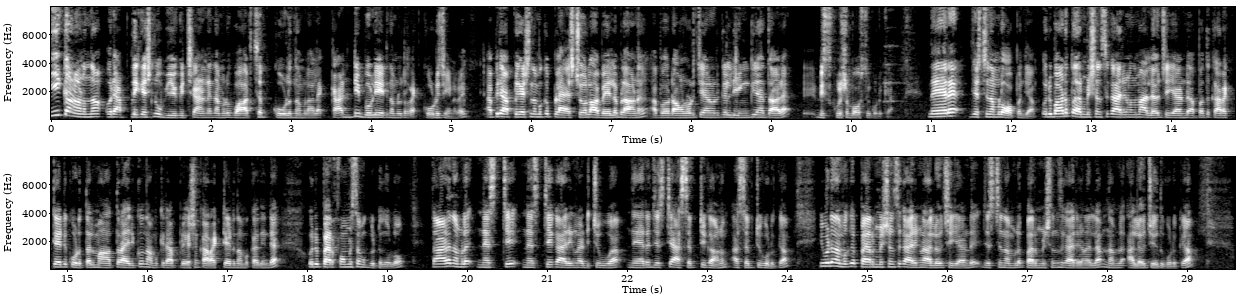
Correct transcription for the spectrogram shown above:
ഈ കാണുന്ന ഒരു ആപ്ലിക്കേഷൻ ഉപയോഗിച്ചാണ് നമ്മൾ വാട്സപ്പ് കോൾ നമ്മൾ നല്ല അടിപൊളിയായിട്ട് നമ്മൾ റെക്കോർഡ് ചെയ്യുന്നത് അപ്പോൾ ഈ ആപ്ലിക്കേഷൻ നമുക്ക് പ്ലേ സ്റ്റോറിൽ അവൈലബിൾ ആണ്. അപ്പോൾ ഡൗൺലോഡ് ചെയ്യാനവർക്ക് ലിങ്ക് ഞാൻ താഴെ ഡിസ്ക്രിപ്ഷൻ ബോക്സിൽ കൊടുക്കാം. നേരെ ജസ്റ്റ് നമ്മൾ ഓപ്പൺ ചെയ്യാം. ഒരുപാട് പെർമിഷൻസ് കാര്യങ്ങൾ നമ്മൾ അലോ ചെയ്യാണ്ട് അപ്പോൾ അത് കറക്റ്റായിട്ട് കൊടുത്താൽ മാത്രമായിരിക്കും നമുക്ക് ഒരു ആപ്ലിക്കേഷൻ കറക്റ്റായിട്ട് നമുക്ക് അതിന്റെ ഒരു പെർഫോമൻസ് നമുക്ക് കിട്ടുള്ളൂ താഴെ നമ്മൾ നെക്സ്റ്റ് നെക്സ്റ്റ് കാര്യങ്ങൾ അടിച്ചു പോവുക നേരെ ജസ്റ്റ് അക്സെപ്റ്റ് കാണും. അക്സെപ്റ്റ് കൊടുക്കുക ഇവിടെ നമുക്ക് പെർമിഷൻസ് കാര്യങ്ങൾ അലോ ചെയ്യാണ്ട് ജസ്റ്റ് നമ്മൾ പെർമിഷൻസ് കാര്യങ്ങളെല്ലാം നമ്മൾ അലോ ചെയ്ത് കൊടുക്കുക.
